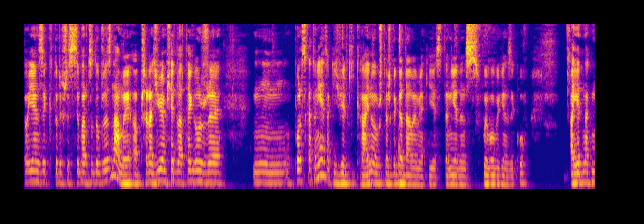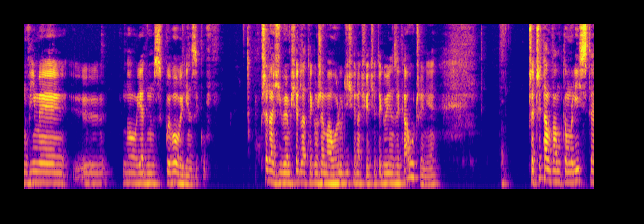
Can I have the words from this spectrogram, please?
o język, który wszyscy bardzo dobrze znamy, a przeraziłem się dlatego, że Mm, Polska to nie jest jakiś wielki kraj, no już też wygadałem, jaki jest ten jeden z wpływowych języków, a jednak mówimy yy, no, jednym z wpływowych języków. Przeraziłem się, dlatego że mało ludzi się na świecie tego języka uczy, nie? Przeczytam wam tą listę,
